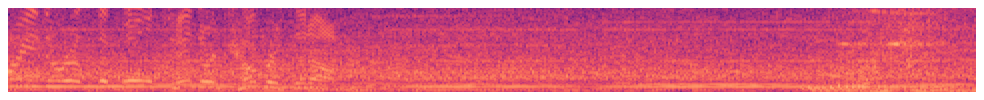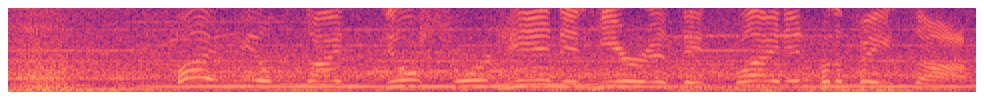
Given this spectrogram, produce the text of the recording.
breather as the goaltender covers it up. Byfield side still short-handed here as they slide in for the face-off.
